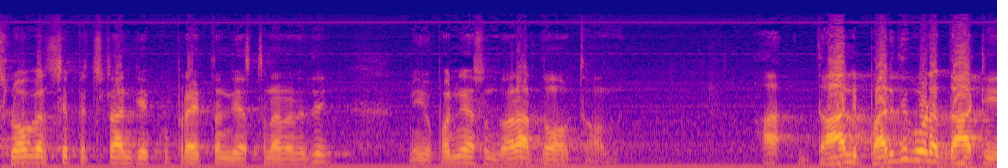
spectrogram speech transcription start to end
స్లోగన్స్ చెప్పించడానికి ఎక్కువ ప్రయత్నం చేస్తున్నాను అనేది మీ ఉపన్యాసం ద్వారా అర్థమవుతా ఉంది. దాని పరిధి కూడా దాటి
